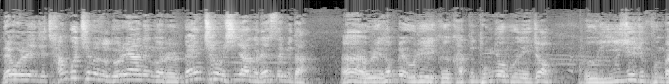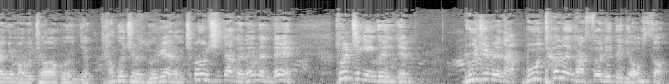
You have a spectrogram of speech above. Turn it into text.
내가 원래 이제 장구 치면서 노래하는 거를 맨 처음 시작을 했습니다. 아, 우리 선배, 우리 그 같은 동료분이죠. 우리 이재주 분반님하고 저하고 이제 장구 치면서 노래하는 거 처음 시작을 했는데, 솔직히 이거 이제 요즘에 나 못하는 각소리들이 없어.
